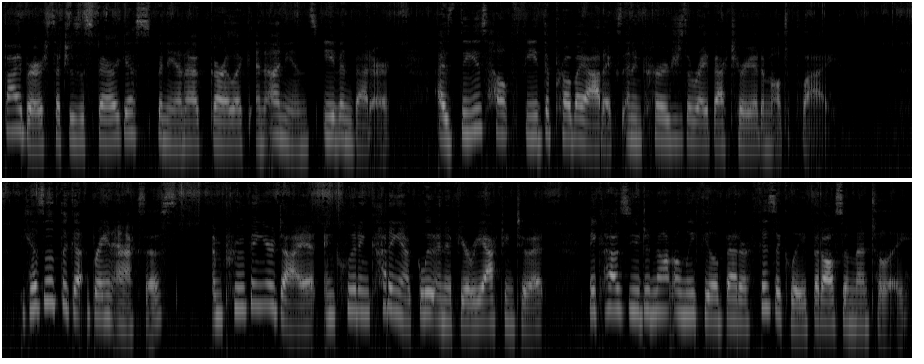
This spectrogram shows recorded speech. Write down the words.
fiber such as asparagus, banana, garlic, and onions, even better, as these help feed the probiotics and encourage the right bacteria to multiply. Because of the gut brain axis, Improving your diet, including cutting out gluten if you're reacting to it, may cause you to not only feel better physically, but also mentally.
